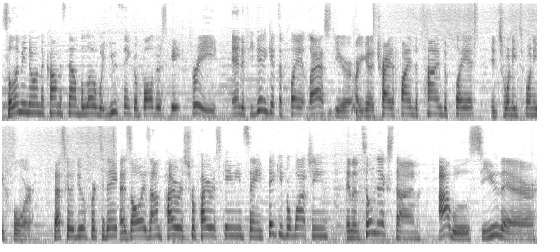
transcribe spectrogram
So let me know in the comments down below what you think of Baldur's Gate 3, and if you didn't get to play it last year, are you going to try to find the time to play it in 2024? That's going to do it for today. As always, I'm Pyyrus for Pyyrus Gaming saying thank you for watching, and until next time, I will see you there.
